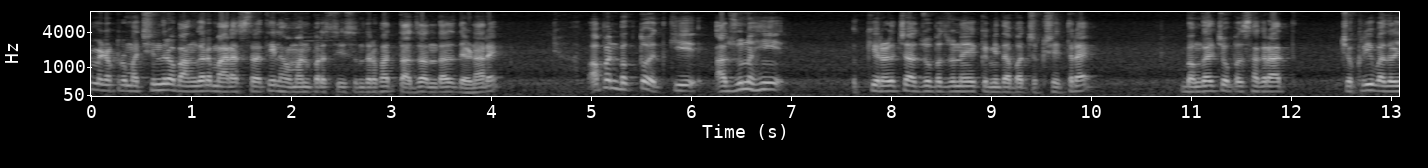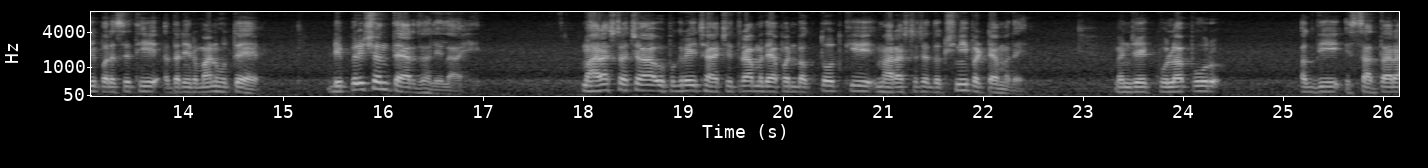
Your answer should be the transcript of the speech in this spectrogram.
मी डॉक्टर मच्छिंद्र बांगर महाराष्ट्रातील हवामान परिस्थिती संदर्भात ताजा अंदाज देणार. आहे आपण बघतोय की अजूनही केरळच्या आजूबाजूने कमी दाबाचं क्षेत्र आहे. बंगालच्या उपसागरात चक्रीवादळी परिस्थिती आता निर्माण होते आहे. डिप्रेशन तयार झालेलं आहे. महाराष्ट्राच्या उपग्रही छायाचित्रामध्ये आपण बघतो की महाराष्ट्राच्या दक्षिणी पट्ट्यामध्ये म्हणजे कोल्हापूर अगदी सातारा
